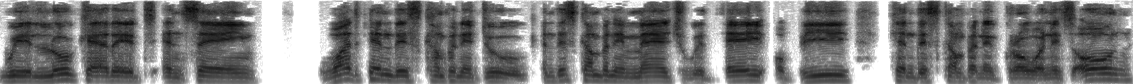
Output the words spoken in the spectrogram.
We look at it and saying, what can this company do? Can this company merge with A or B? Can this company grow on its own?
